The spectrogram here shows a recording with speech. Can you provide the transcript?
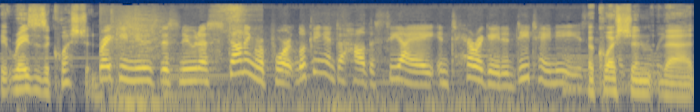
it raises a question. Breaking news this noon a stunning report looking into how the CIA interrogated detainees. A question that,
